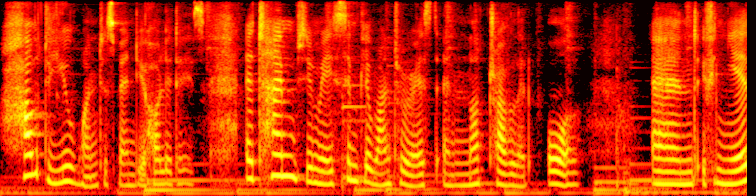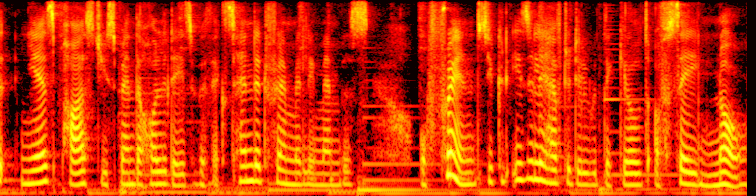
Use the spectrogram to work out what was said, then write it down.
how do you want to spend your holidays? At times, you may simply want to rest and not travel at all. And if in, year, in years past you spent the holidays with extended family members or friends, you could easily have to deal with the guilt of saying no.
